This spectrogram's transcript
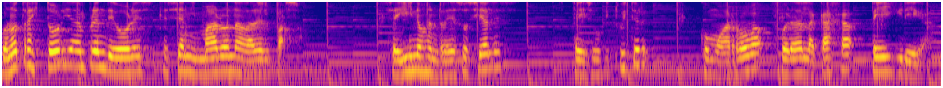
con otra historia de emprendedores que se animaron a dar el paso. Seguinos en redes sociales, Facebook y Twitter como arroba fuera de la caja PY.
